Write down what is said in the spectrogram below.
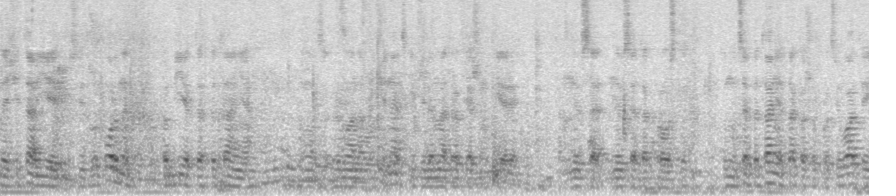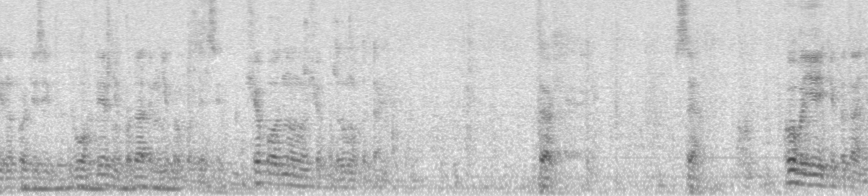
Значить, там є в світлофорних об'єктах питання, от, зокрема на Вовчинецькій біля метро Кешенкері. Не все, не все так просто. Тому це питання також опрацювати і на протязі двох тижнів подати мені пропозиції. Що по одному, що по другому питанню. Так. Все. В кого є які питання?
